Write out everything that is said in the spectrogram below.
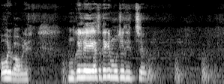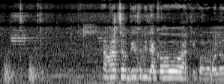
ওরে বাবারে মুখে লেগে গেছে দেখে মুছে দিচ্ছে। আমার চোখ দিয়ে তুমি দেখো আর কি করব বলো?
